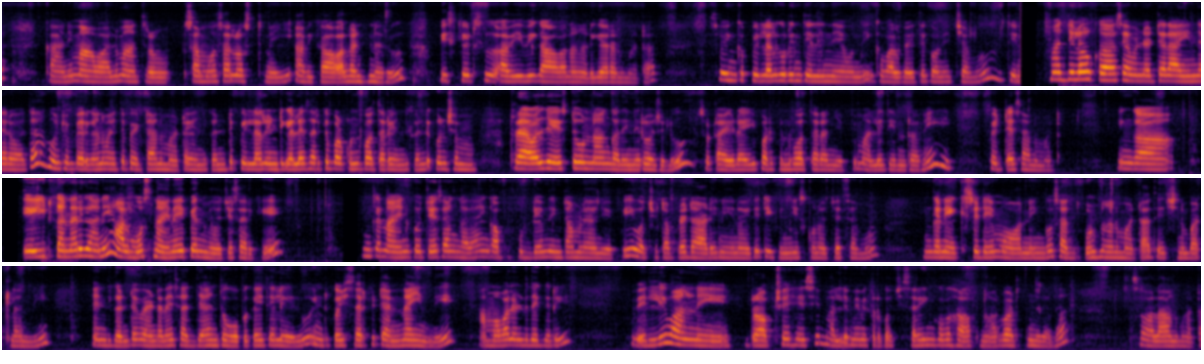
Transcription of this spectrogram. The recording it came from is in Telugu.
కానీ మా వాళ్ళు మాత్రం సమోసాలు వస్తున్నాయి అవి కావాలంటున్నారు. బిస్కెట్స్ అవి ఇవి కావాలని అడిగారనమాట. సో ఇంకా పిల్లల గురించి తెలియదు ఏముంది ఇంకా వాళ్ళకైతే కొనిచ్చాము. మధ్యలో ఒక సెవెన్ థర్టీ అలా అయిన తర్వాత కొంచెం పెరగనం అయితే పెట్టానమాట. ఎందుకంటే పిల్లలు ఇంటికి వెళ్ళేసరికి పడుకుని పోతారు. ఎందుకంటే కొంచెం ట్రావెల్ చేస్తూ ఉన్నాం కదా ఇన్ని రోజులు. సో టైర్డ్ అయ్యి పడుకుని పోతారని చెప్పి మళ్ళీ తినరని పెట్టేశాను అనమాట ఇంకా ఎయిట్కి అన్నారు కానీ ఆల్మోస్ట్ నైన్ అయిపోయింది మేము వచ్చేసరికి. ఇంకా నైన్కి వచ్చేసాం కదా ఇంకా అప్పుడు ఫుడ్ ఏం తింటాంలే అని చెప్పి వచ్చేటప్పుడే డాడీ నేను అయితే టిఫిన్ తీసుకొని వచ్చేసాము. ఇంకా నెక్స్ట్ డే మార్నింగ్ సర్దుకుంటున్నాను అనమాట తెచ్చిన బట్టలన్నీ. ఎందుకంటే వెంటనే సర్దేంత ఓపిక అయితే లేదు. ఇంటికి వచ్చేసరికి టెన్ అయింది. అమ్మ వాళ్ళ ఇంటి దగ్గర వెళ్ళి వాళ్ళని డ్రాప్ చేసేసి మళ్ళీ మేము ఇక్కడికి వచ్చేసరికి ఇంకొక హాఫ్ అన్ అవర్ పడుతుంది కదా. సో అలా అనమాట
